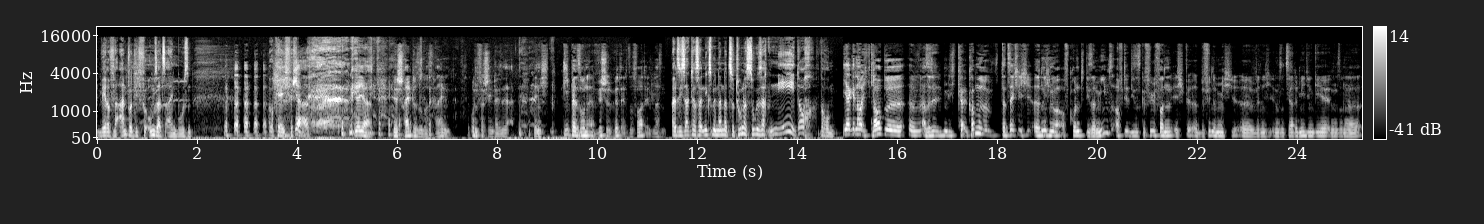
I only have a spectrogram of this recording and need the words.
wäre verantwortlich für Umsatzeinbußen. Okay, ich verstehe. Ja, ja, ja. Wer schreibt da sowas rein? Unverschämt. Wenn ich die Person erwische, wird er sofort entlassen. Also ich sagte, das hat nichts miteinander zu tun, hast du gesagt, nee, doch, warum? Ja, genau, ich glaube, äh, also ich komme tatsächlich äh, nicht nur aufgrund dieser Memes auf dieses Gefühl von, ich äh, befinde mich, wenn ich in soziale Medien gehe, in so einer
